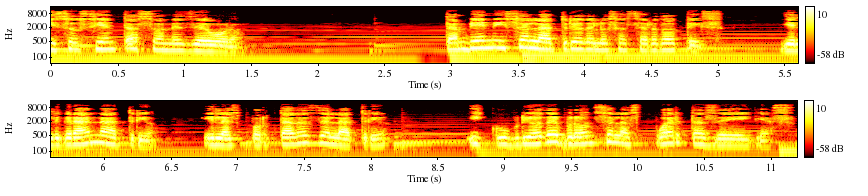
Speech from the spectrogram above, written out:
hizo cien tazones de oro. También hizo el atrio de los sacerdotes, y el gran atrio, y las portadas del atrio, y cubrió de bronce las puertas de ellas.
